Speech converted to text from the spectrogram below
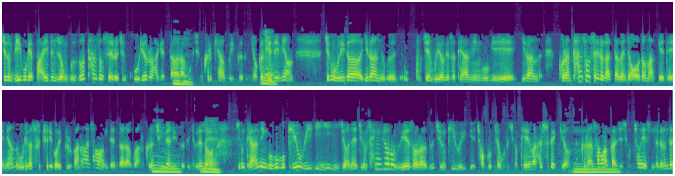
지금 미국의 바이든 정부도 탄소세를 지금 고려를 하겠다라고 음. 지금 그렇게 하고 있거든요. 그렇게 네. 되면 지금 우리가 이러한 어, 국제 무역에서 대한민국이 이러한 그런 탄소세를 갖다가 이제 얻어맞게 되면 우리가 수출이 거의 불가능한 상황이 된다라고 하는 그런 음. 측면이 있거든요. 그래서 네. 지금 대한민국은 뭐 기후 위기 이 이전에 지금 생존을 위해서라도 지금 기후 위기에 적극적으로 지금 대응을 할 수밖에 없는 그런 음. 상황까지 지금 처해 있습니다. 그런데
